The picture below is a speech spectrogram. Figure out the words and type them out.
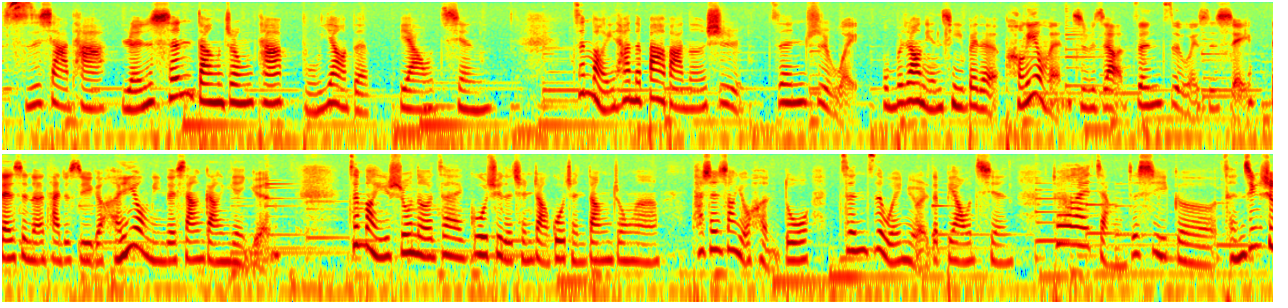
撕下他人生当中他不要的标签。曾宝仪他的爸爸呢是曾志伟。我不知道年轻一辈的朋友们知不知道曾志伟是谁，但是呢，他就是一个很有名的香港演员。曾宝仪说呢，在过去的成长过程当中啊，她身上有很多曾志伟女儿的标签，对她来讲，这是一个曾经是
